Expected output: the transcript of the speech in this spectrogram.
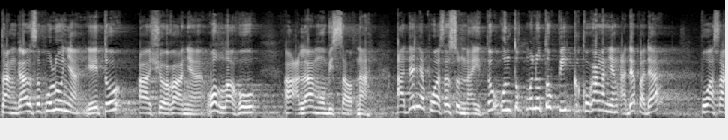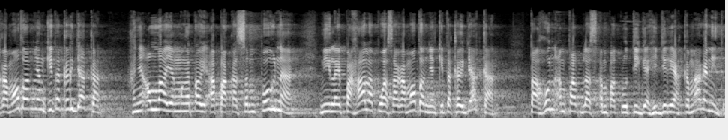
tanggal sepuluhnya yaitu Asyuranya wallahu a'lamu bisawab nah adanya puasa sunnah itu untuk menutupi kekurangan yang ada pada puasa Ramadan yang kita kerjakan hanya Allah yang mengetahui apakah sempurna nilai pahala puasa Ramadan yang kita kerjakan tahun 1443 Hijriah kemarin itu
